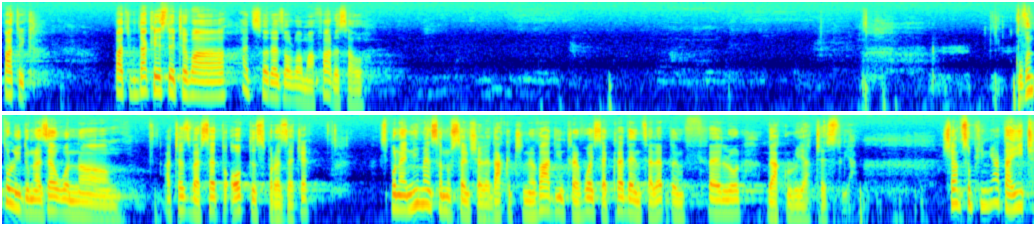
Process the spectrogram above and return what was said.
Patrick, Patrick, dacă este ceva, hai să rezolvăm afară sau... Cuvântul lui Dumnezeu în uh, acest verset 18 spune nimeni să nu se înșele dacă cineva dintre voi se crede înțelept în felul veacului acestuia. Și am subliniat aici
